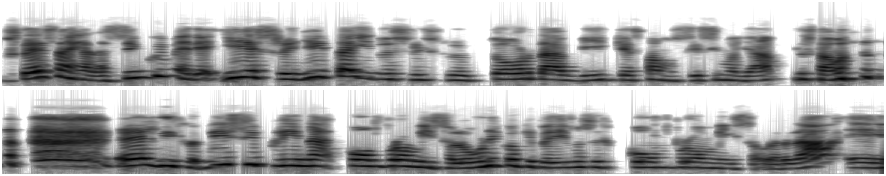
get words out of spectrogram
Ustedes saben, a las cinco y media, y Estrellita y nuestro instructor David, que es famosísimo ya, estamos, él dijo, disciplina, compromiso. Lo único que pedimos es compromiso, ¿verdad? Eh,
